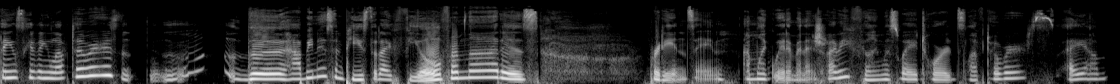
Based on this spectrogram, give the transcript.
Thanksgiving leftovers? The happiness and peace that I feel from that is pretty insane. I'm like, wait a minute, should I be feeling this way towards leftovers? I am.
